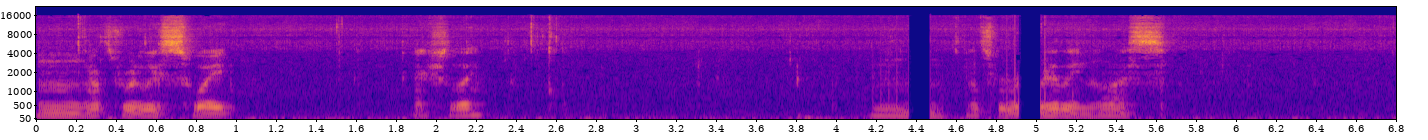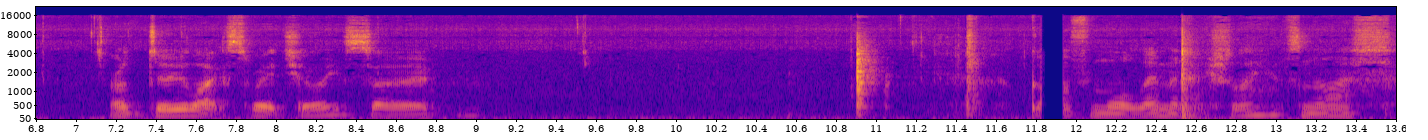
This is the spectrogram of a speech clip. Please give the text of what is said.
Mmm, that's really sweet, actually. Mmm, that's really nice. I do like sweet chili, so gone for more lemon actually. It's nice.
